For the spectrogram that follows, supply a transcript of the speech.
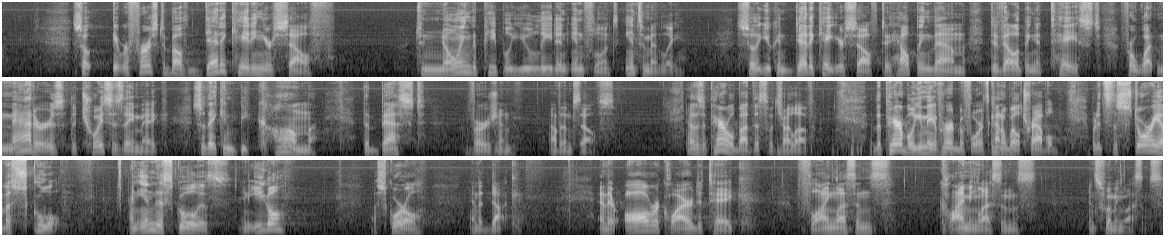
So it refers to both dedicating yourself to knowing the people you lead and influence intimately so that you can dedicate yourself to helping them developing a taste for what matters, the choices they make, so they can become the best version of themselves. Now, there's a parable about this which I love. The parable you may have heard before, it's kind of well traveled, but it's the story of a school. And in this school is an eagle, a squirrel, and a duck. And they're all required to take flying lessons, climbing lessons, and swimming lessons.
